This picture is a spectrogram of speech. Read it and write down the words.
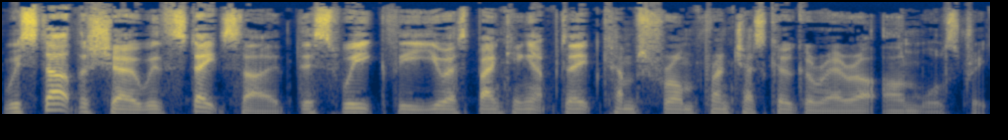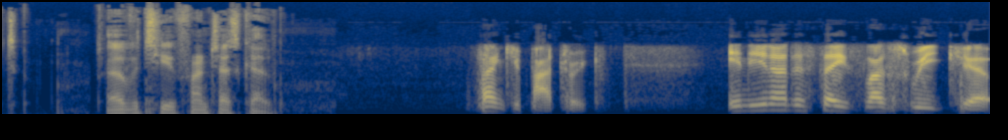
We start the show with stateside. This week, the US banking update comes from Francesco Guerrera on Wall Street. Over to you, Francesco. Thank you, Patrick. In the United States last week, uh,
